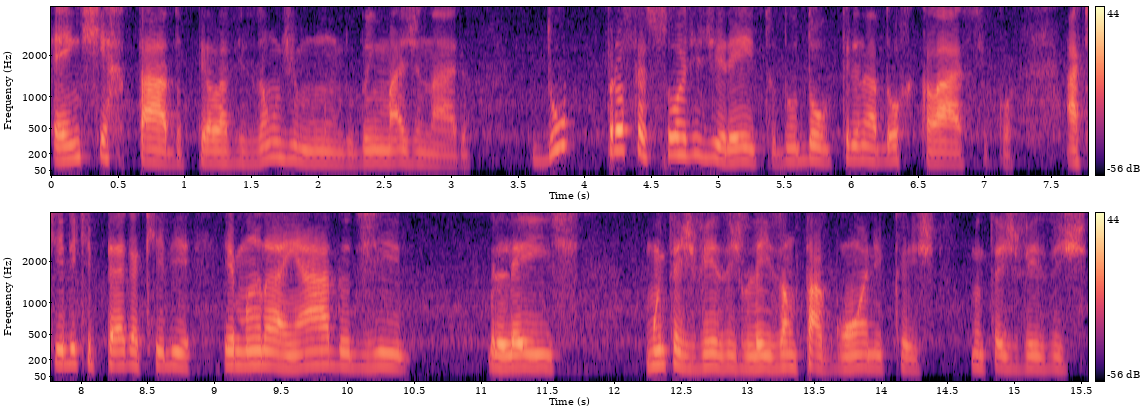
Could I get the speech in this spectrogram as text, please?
é enxertado pela visão de mundo, do imaginário, do professor de direito, do doutrinador clássico, aquele que pega aquele emaranhado de leis, muitas vezes leis antagônicas, muitas vezes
